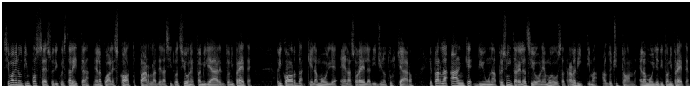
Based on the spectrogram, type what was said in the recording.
Siamo venuti in possesso di questa lettera, nella quale Scott parla della situazione familiare di Tony Prete, ricorda che la moglie è la sorella di Gino Turchiaro e parla anche di una presunta relazione amorosa tra la vittima, Aldo Citton, e la moglie di Tony Prete.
